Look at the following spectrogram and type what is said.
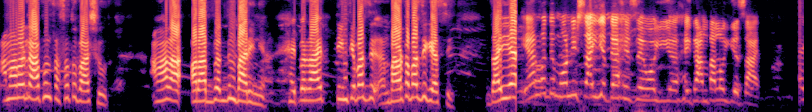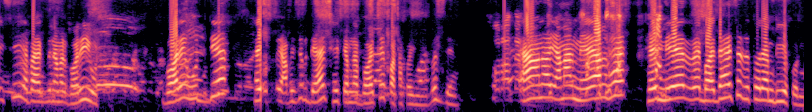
আমার হইল আপন চাষা তো বাসুর। আমার আর আব্বু একদিন বাড়ি নিয়ে। এরপর রাত তিনটে বাজে বারোটা বাজে গেছে। যাইয়া এর মধ্যে মনীষ চাইয়ে দেখে যে ওই রান্দা লইয়ে যায়। আইসি এবার একদিন আমার ঘরেই উঠছে। ঘরে উঠ দিয়ে আমরা কথা এখন ওই আমার মেয়ে আলহে সেই মেয়ের ভয় দেখাইছে যে তোর আমি বিয়ে করব।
